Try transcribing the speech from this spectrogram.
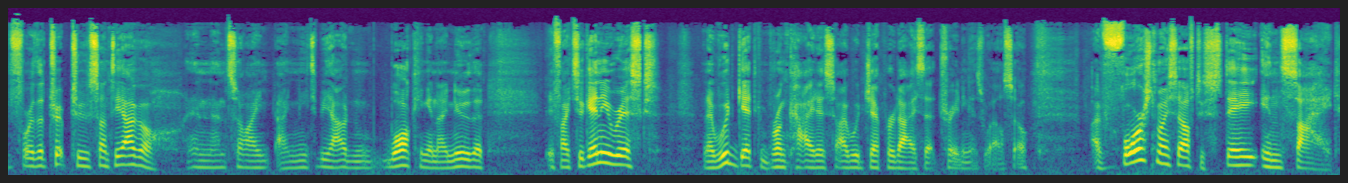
for the trip to Santiago, and, and so I, I need to be out and walking. And I knew that if I took any risks, and I would get bronchitis, I would jeopardize that training as well. So I forced myself to stay inside.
